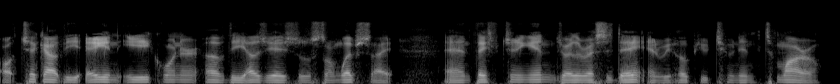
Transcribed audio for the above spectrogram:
uh, check out the A&E corner of the LGA Storm website. And thanks for tuning in. Enjoy the rest of the day, and we hope you tune in tomorrow.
